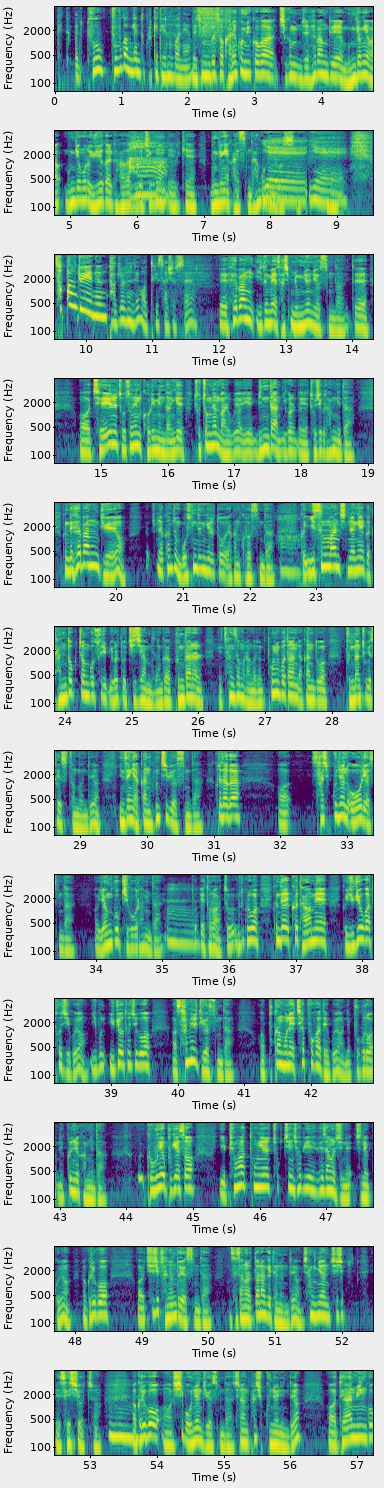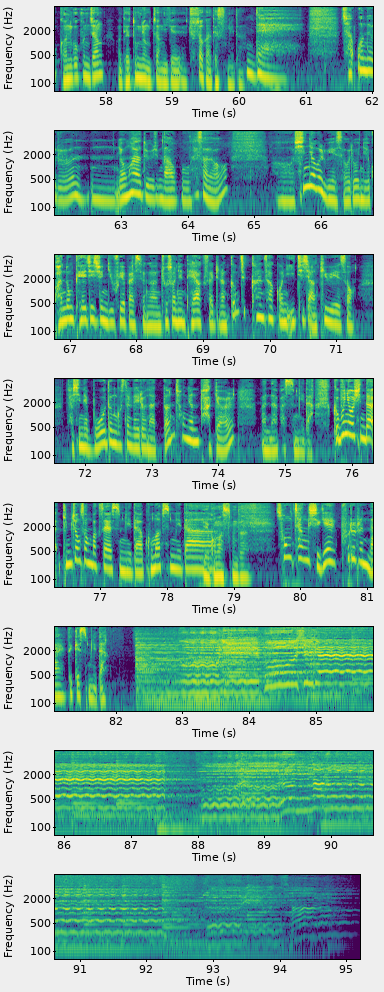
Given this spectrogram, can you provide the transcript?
두 부부 관계는 또 그렇게 되는 거네요. 네, 지금 그래서 가네코 미코가 지금 이제 해방 뒤에 문경에 와- 문경으로 유해가 이렇게 가가지고 아. 지금은 예, 이렇게 문경에 가 있습니다. 한국인으로서. 예, 예. 석방 뒤에는 박열 선생 어떻게 사셨어요? 네, 해방 이듬해 46년이었습니다. 이때 어 제일 조선인 거리민단 이게 조청년 말고요. 이게 민단 이걸 네, 조직을 합니다. 근데 해방 뒤에요. 좀 약간 좀 모순된 길을 또 약간 걸었습니다. 아. 그 이승만 진영의 그 단독 정부 수립 이걸 또 지지합니다. 그러니까 분단을 예, 찬성을 한 거죠. 통일보다는 약간 또 분단 쪽에 서 있었던 건데요. 인생이 약간 흠집이었습니다. 그러다가 어 49년 5월이었습니다. 어, 영국 귀국을 합니다. 음. 또, 예, 돌아왔죠. 그리고 근데 그 다음에 그 6.25가 터지고요. 이분 6.25 터지고 어, 3일 뒤였습니다. 어, 북한군에 체포가 되고요. 네, 북으로 네, 끌려갑니다. 그 후에 북에서 이 평화통일촉진협의회 회장을 지냈, 지냈고요. 어, 그리고 어, 74년도였습니다. 세상을 떠나게 되는데요. 향년 70 예. 음. 어, 그리고 어, 15년 뒤였습니다. 지난 89년인데요. 어, 대한민국 건국 훈장 어, 대통령장 이게 추서가 됐습니다. 네. 자, 오늘은, 음, 영화도 요즘 나오고 해서요. 어, 신념을 위해서, 그리고 이제 관동 대지진 이후에 발생한 조선인 대학살이란 끔찍한 사건이 잊히지 않기 위해서 자신의 모든 것을 내려놨던 청년 박열 만나봤습니다. 그분이 오신다, 김종성 박사였습니다. 고맙습니다. 예, 고맙습니다. 송창식의 푸르른 날 듣겠습니다. 눈이 부시게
